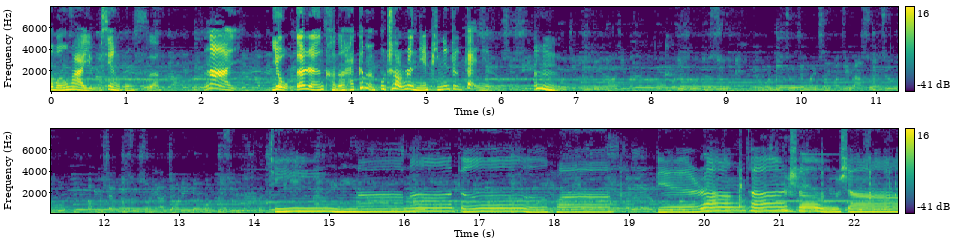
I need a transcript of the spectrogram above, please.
文化有限公司？那有的人可能还根本不知道闰年、平年这个概念。嗯，听妈妈的话，别让她受伤。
